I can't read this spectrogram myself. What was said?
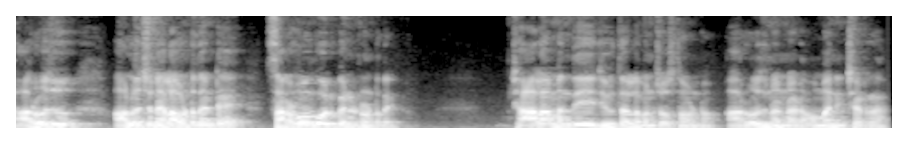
ఆ రోజు ఆలోచన ఎలా ఉంటుందంటే సర్వం కోల్పోయినట్టు ఉంటుంది. చాలామంది జీవితాల్లో మనం చూస్తూ ఉంటాం ఆ రోజు నన్ను అవమానించాడు అవమానించాడురా.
